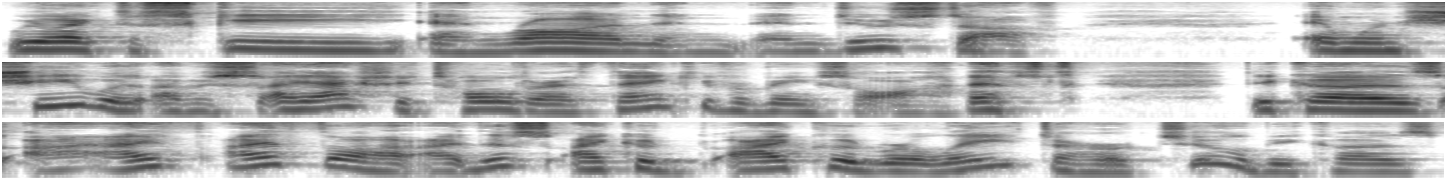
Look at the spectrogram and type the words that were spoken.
We like to ski and run and, and do stuff. And when she was, I was, I actually told her, "Thank you for being so honest," because I, I, I thought I, this, I could, I could relate to her too, because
